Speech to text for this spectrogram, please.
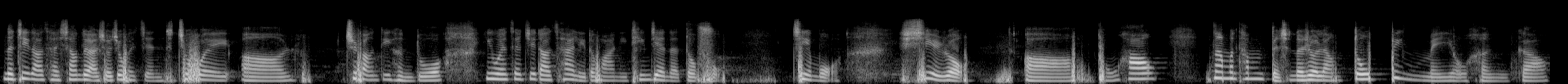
那这道菜相对来说就会减，就会呃脂肪低很多，因为在这道菜里的话，你听见的豆腐、芥末、蟹肉、啊茼蒿，那么它们本身的热量都并没有很高，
